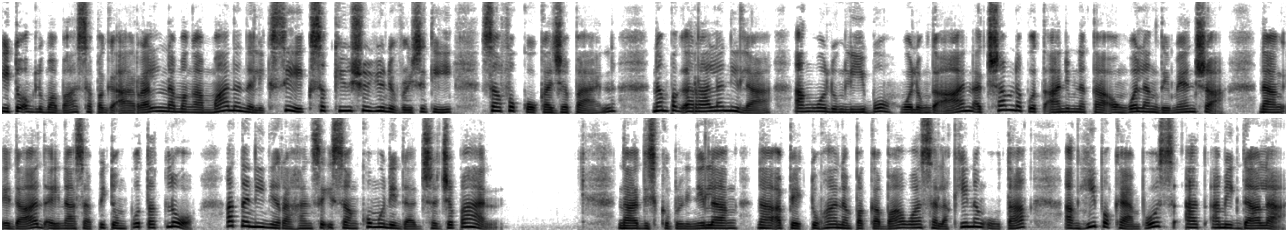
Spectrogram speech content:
Ito ang lumabas sa pag-aaral ng mga mananaliksik sa Kyushu University sa Fukuoka, Japan, nang pag-aralan nila ang 8,800 at 76 na taong walang demensya na ang edad ay nasa 73 at naninirahan sa isang komunidad sa Japan. Nadiskubre nilang naapektuhan ng pagkabawas sa laki ng utak ang hippocampus at amygdala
